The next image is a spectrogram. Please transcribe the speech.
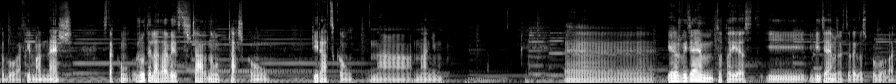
To była firma Nash. Z taką żółty latawiec z czarną czaszką piracką na, na nim. Eee, ja już wiedziałem, co to jest i, i wiedziałem, że chcę tego spróbować.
